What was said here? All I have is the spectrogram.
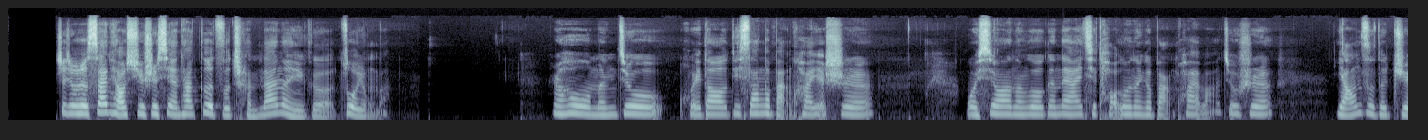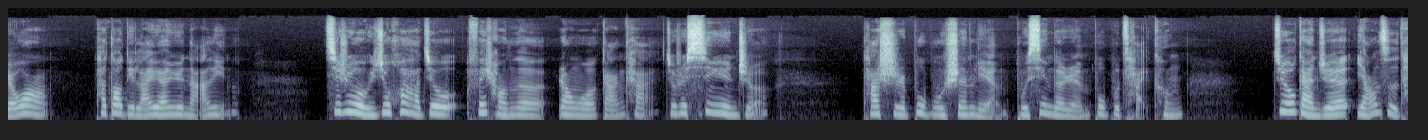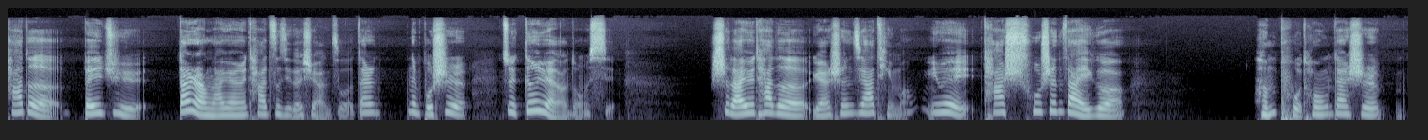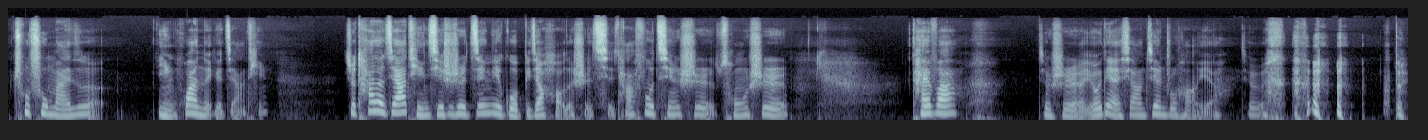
这就是三条叙事线它各自承担的一个作用吧。然后我们就回到第三个板块，也是我希望能够跟大家一起讨论那个板块吧，就是杨子的绝望，它到底来源于哪里呢？其实有一句话就非常的让我感慨，就是幸运者他是步步生莲，不幸的人步步踩坑，就有感觉杨子他的悲剧当然来源于他自己的选择，但是那不是最根源的东西。是来于他的原生家庭嘛？因为他出生在一个很普通，但是处处埋着隐患的一个家庭。就他的家庭其实是经历过比较好的时期，他父亲是从事开发，就是有点像建筑行业，就 对，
